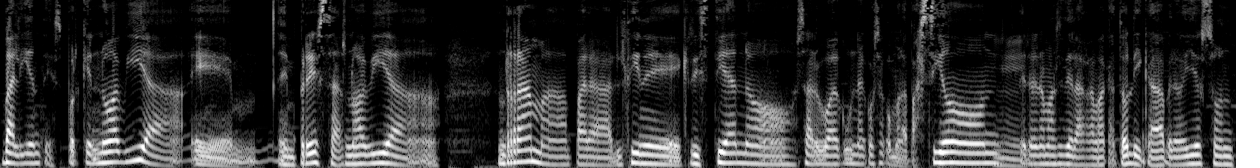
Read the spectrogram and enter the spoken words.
valientes, porque no había eh, empresas, no había rama para el cine cristiano, salvo alguna cosa como La Pasión, Mm. pero era más de la rama católica, pero ellos son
